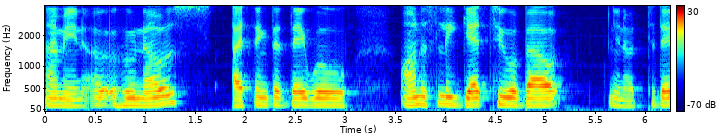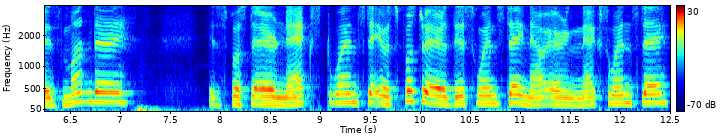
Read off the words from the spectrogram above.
I mean, uh, who knows? I think that they will honestly get to about you know today's Monday it's supposed to air next Wednesday. It was supposed to air this Wednesday, now airing next Wednesday.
